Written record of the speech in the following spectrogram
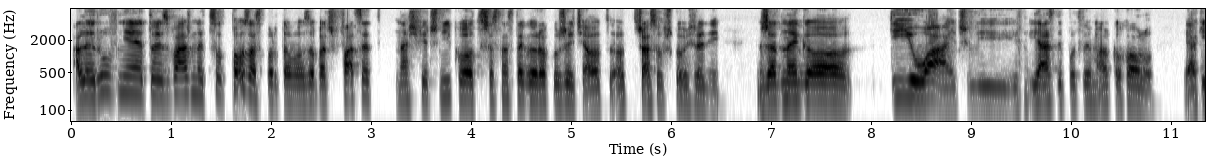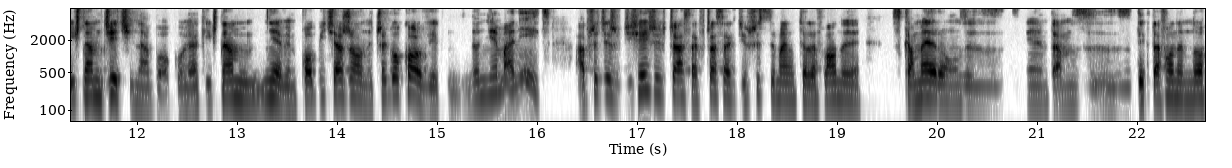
ale równie to jest ważne, co poza sportowo. Zobacz, facet na świeczniku od 16 roku życia, od, od czasów szkoły średniej. Żadnego DUI, czyli jazdy pod wpływem alkoholu jakieś tam dzieci na boku, jakieś tam, nie wiem, pobicia żony, czegokolwiek. No nie ma nic. A przecież w dzisiejszych czasach, w czasach, gdzie wszyscy mają telefony z kamerą, z, z nie wiem, tam z, z dyktafonem, no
